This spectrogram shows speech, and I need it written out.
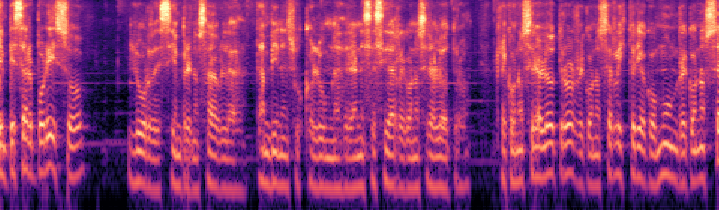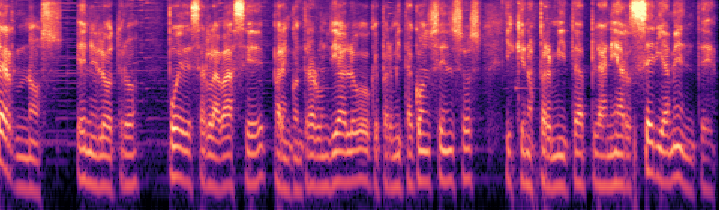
Empezar por eso, Lourdes siempre nos habla también en sus columnas de la necesidad de reconocer al otro, Reconocer al otro, reconocer la historia común, reconocernos en el otro, puede ser la base para encontrar un diálogo que permita consensos y que nos permita planear seriamente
